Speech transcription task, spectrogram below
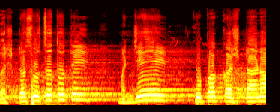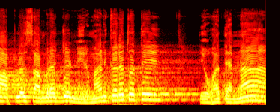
कष्ट सोचत होते. म्हणजे खूप कष्टानं आपलं साम्राज्य निर्माण करत होते. तेव्हा त्यांना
